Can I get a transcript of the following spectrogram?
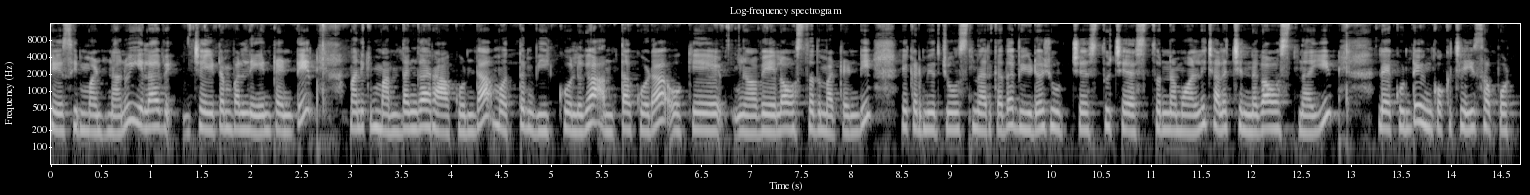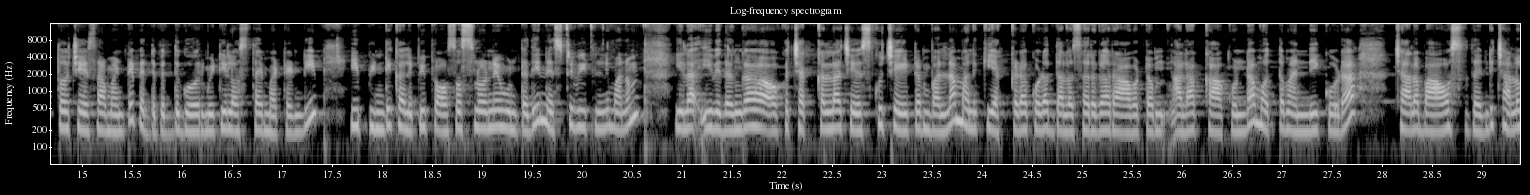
చేసి ఇమ్మంటున్నాను. ఇలా చేయటం వల్ల ఏంటంటే మనకి మందంగా రాకుండా మొత్తం ఈక్వల్గా అంతా కూడా ఒకే వేలో వస్తుంది అన్నమాట అండి ఇక్కడ మీరు చూస్తున్నారు కదా వీడియో షూట్ చేస్తూ చేస్తున్న వాళ్ళని చాలా చిన్నగా వస్తున్నాయి. లేకుంటే ఇంకొక చెయ్యి సపోర్ట్తో చేసామంటే పెద్ద పెద్ద గోరుమిటీలు వస్తాయి మటండి. ఈ పిండి కలిపి ప్రాసెస్లోనే ఉంటుంది. నెక్స్ట్ వీటిని మనం ఇలా ఈ విధంగా ఒక చెక్కల్లా చేసుకు చేయటం వల్ల మనకి ఎక్కడ కూడా దలసరిగా రావటం అలా కాకుండా మొత్తం అన్నీ కూడా చాలా బాగా వస్తుందండి. చాలా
